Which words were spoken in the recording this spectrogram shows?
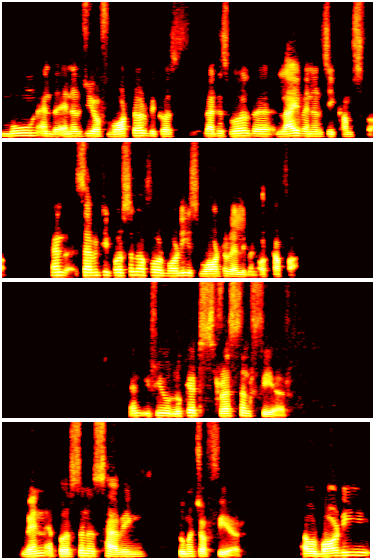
moon and the energy of water because that is where the live energy comes from. And 70% of our body is water element or kapha. And if you look at stress and fear when a person is having too much of fear our body's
